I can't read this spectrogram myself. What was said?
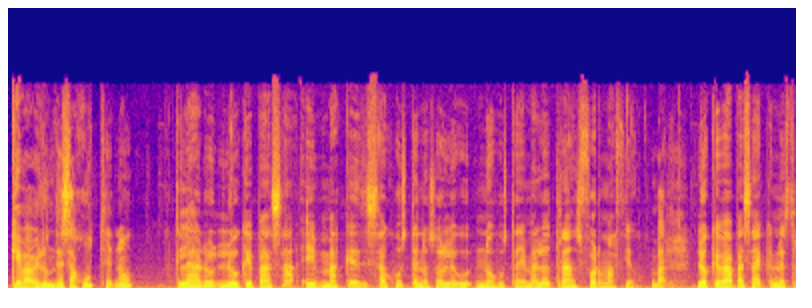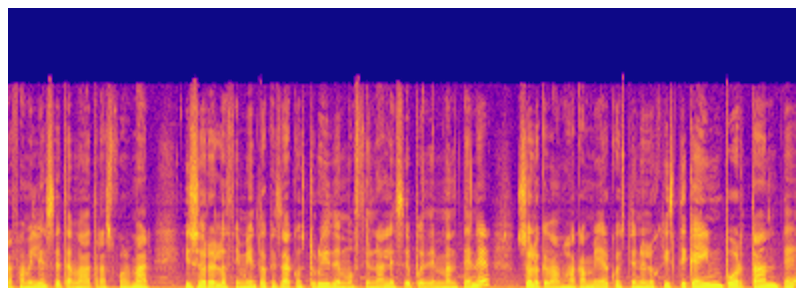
que va a haber un desajuste, ¿no? Claro, lo que pasa, eh, más que desajuste, nosotros nos gusta llamarlo transformación. Vale. Lo que va a pasar es que nuestra familia se va a transformar y sobre los cimientos que se ha construido emocionales se pueden mantener, solo que vamos a cambiar cuestiones logísticas importantes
